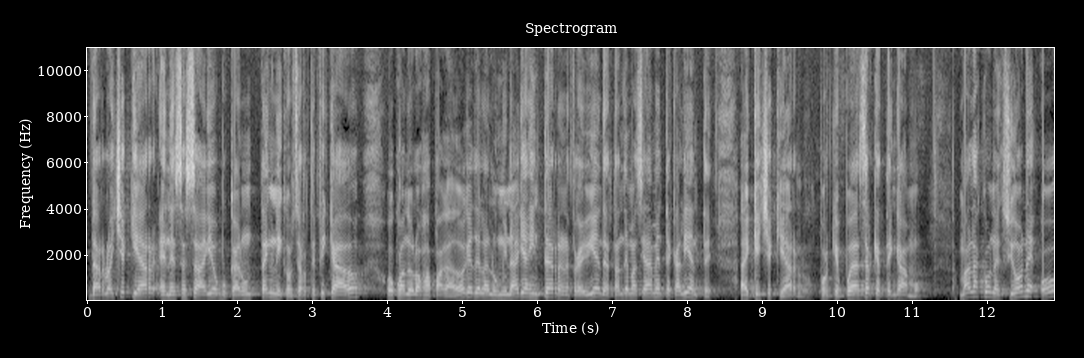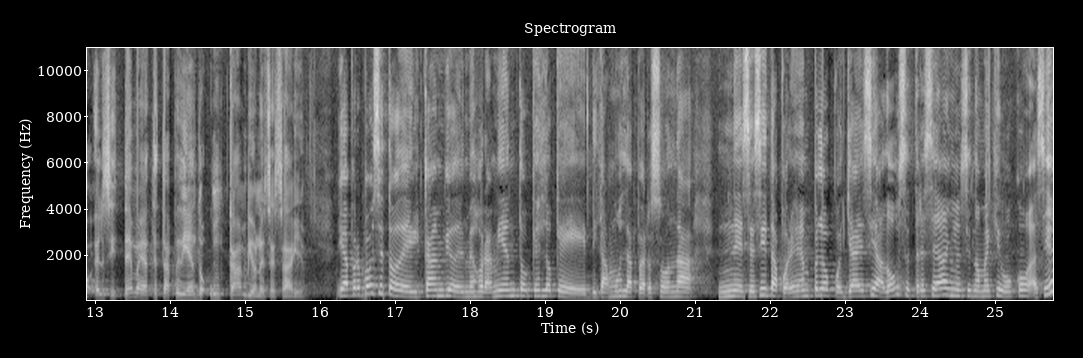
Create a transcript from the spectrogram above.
darlo a chequear es necesario buscar un técnico certificado o cuando los apagadores de las luminarias internas de nuestra vivienda están demasiadamente calientes, hay que chequearlo, porque puede hacer que tengamos malas conexiones o el sistema ya te está pidiendo un cambio necesario. Y a propósito del cambio, del mejoramiento, ¿qué es lo que, digamos, la persona necesita? Por ejemplo, pues ya decía 12, 13 años, si no me equivoco, ¿así es?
